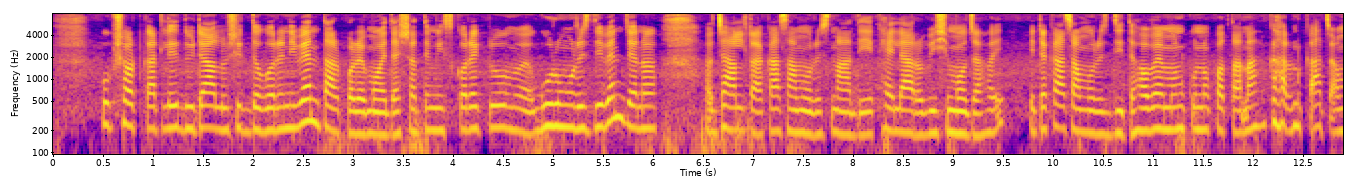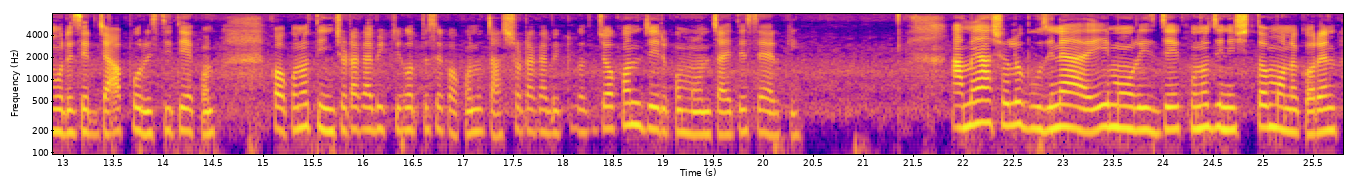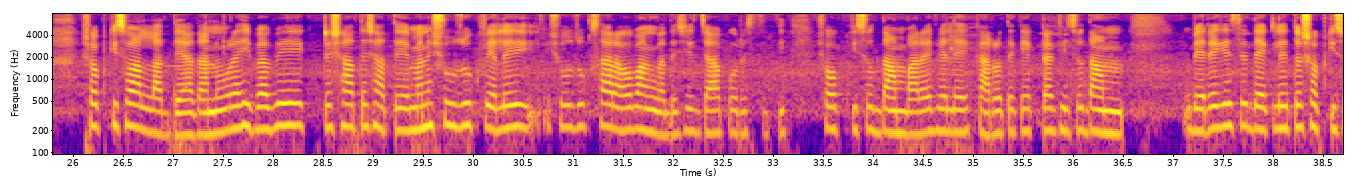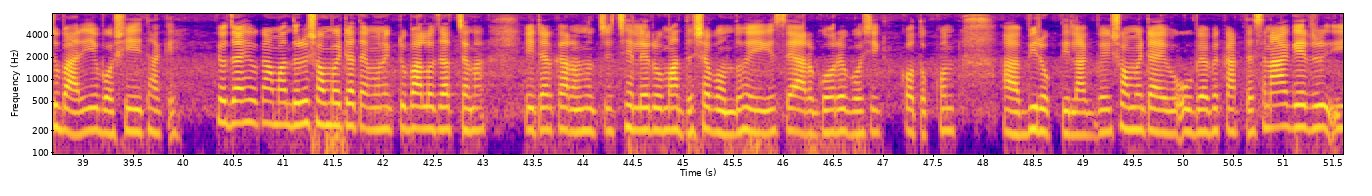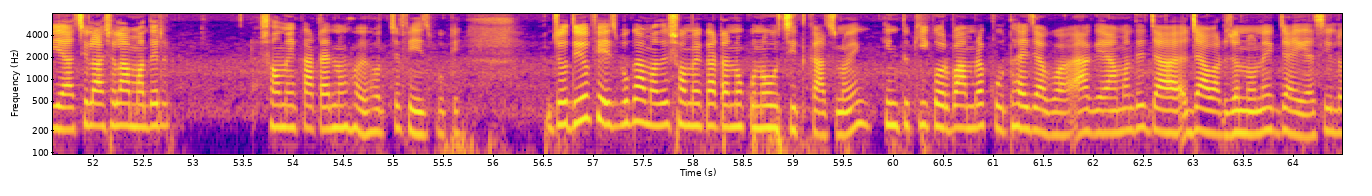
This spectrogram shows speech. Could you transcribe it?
খুব শর্টকাটলি দুইটা আলু সিদ্ধ করে নেবেন, তারপরে ময়দার সাথে মিক্স করে একটু গুঁড়ো মরিচ দিবেন, যেন ঝালটা কাঁচামরিচ না দিয়ে খাইলে আরও বেশি মজা হয়। এটা কাঁচামরিচ দিতে হবে এমন কোনো কথা না, কারণ কাঁচামরিচের যা পরিস্থিতি এখন, কখনো তিনশো টাকা বিক্রি করতেছে কখনো চারশো টাকা বিক্রি করতে, যখন যেরকম মন চাইতেছে আর কি। আমি আসলে বুঝি না, এই মরিচ যে কোনো জিনিস তো মনে করেন সব কিছু আল্লাহর দেয়া দান। ওরা এইভাবে একটা সাথে সাথে মানে সুযোগ পেলেই, সুযোগ ছাড়াও বাংলাদেশের যা পরিস্থিতি সব কিছুর দাম বাড়ায় ফেলে। কারও থেকে একটা কিছু দাম বেড়ে গেছে দেখলে তো সব কিছু বাড়িয়ে বসেই থাকে। তো যাই হোক, আমাদেরও সময়টা তেমন একটু ভালো যাচ্ছে না। এটার কারণ হচ্ছে ছেলেরও মাদ্রাসা বন্ধ হয়ে গেছে, আর ঘরে বসে কতক্ষণ বিরক্তি লাগবে। সময়টা ওইভাবে কাটতেছে না। আগের ইয়া ছিল, আসলে আমাদের সময় কাটানো হয় হচ্ছে ফেসবুকে যদিও ফেসবুকে আমাদের সময় কাটানো কোনো উচিত কাজ নয়, কিন্তু কি করব, আমরা কোথায় যাব? আগে আমাদের যা, যাওয়ার জন্য অনেক জায়গা ছিল।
